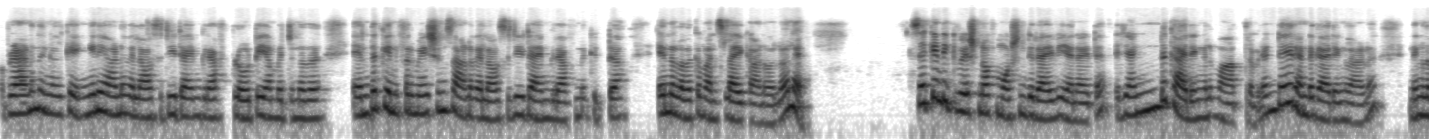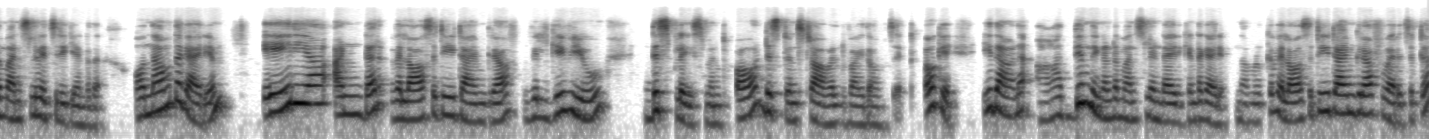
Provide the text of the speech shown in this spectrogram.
അപ്പോഴാണ് നിങ്ങൾക്ക് എങ്ങനെയാണ് വെലോസിറ്റി ടൈം ഗ്രാഫ് പ്ലോട്ട് ചെയ്യാൻ പറ്റുന്നത്? എന്തൊക്കെ ഇൻഫർമേഷൻസ് ആണ് വെലോസിറ്റി ടൈം ഗ്രാഫിന് കിട്ടുക എന്നുള്ളതൊക്കെ മനസ്സിലായി കാണുമല്ലോ അല്ലെ? Second equation of motion derive ചെയ്യാനായിട്ട് രണ്ട് കാര്യങ്ങൾ മാത്രം രണ്ടേ രണ്ട് കാര്യങ്ങളാണ് നിങ്ങൾ മനസ്സിൽ വെച്ചിരിക്കേണ്ടത്. ഒന്നാമത്തെ കാര്യം area under velocity time graph will give you displacement or distance travelled by the object okay ഇതാണ് ആദ്യം നിങ്ങളുടെ മനസ്സിലുണ്ടായിരിക്കേണ്ട കാര്യം. നമ്മൾക്ക് വെലോസിറ്റി ടൈം ഗ്രാഫ് വരച്ചിട്ട്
